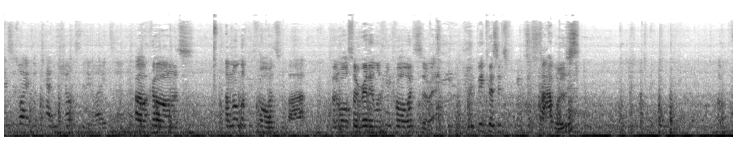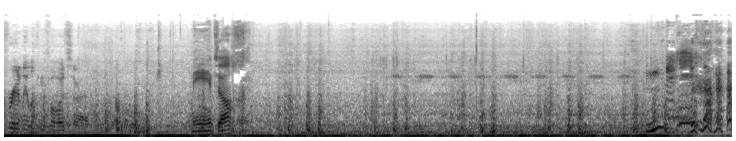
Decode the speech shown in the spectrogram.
this is why we've got 10 shots to do later. Oh god. I'm not looking forward to that. But I'm also really looking forward to it. because it's just hours. I'm really looking forward to it. Nee, toch. I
